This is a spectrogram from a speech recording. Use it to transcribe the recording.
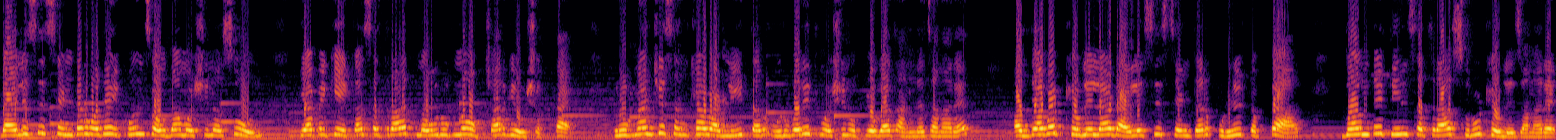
डायलिसिस सेंटरमध्ये एकूण चौदा मशीन असून यापैकी एका सत्रात नऊ रुग्ण उपचार घेऊ शकताय. रुग्णांची संख्या वाढली तर उर्वरित मशीन उपयोगात आणल्या जाणार आहेत. अद्यावत ठेवलेल्या डायलिसिस सेंटर पुढील टप्प्यात दोन ते तीन सत्रात सुरू ठेवले जाणार आहेत.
